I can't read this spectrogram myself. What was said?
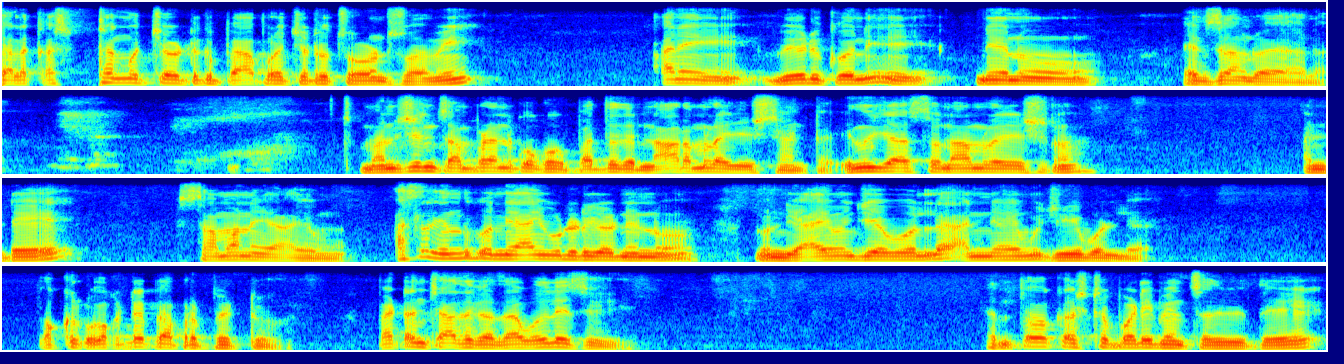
చాలా కష్టంగా వచ్చేటట్టుగా పేపర్ వచ్చేటట్టు చూడండి స్వామి అని వేడుకొని నేను ఎగ్జామ్ రాయాలి. మనిషిని చంపడానికి ఒక్కొక్క పద్ధతి నార్మలైజేషన్ అంట. ఎందుకు చేస్తావు నార్మలైజేషన్? అంటే సమన్యాయం అసలు ఎందుకు న్యాయం కూడా అడిగాడు నిన్ను? నువ్వు న్యాయం చేయబడలే అన్యాయం చేయబడలే. ఒకరికి ఒకటే పేపర్ పెట్టు. పెట్టని చాదు కదా వదిలేసి ఎంతో కష్టపడి మేము చదివితే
